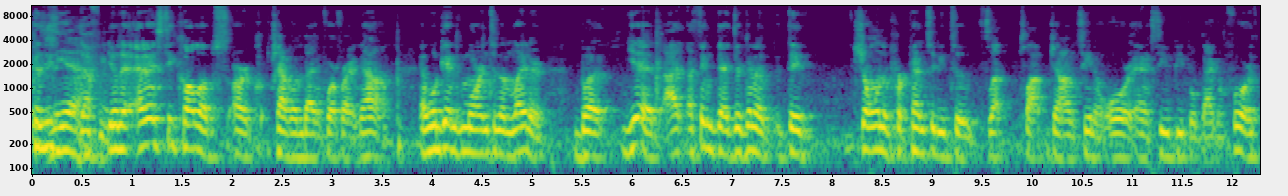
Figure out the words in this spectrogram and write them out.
because he's Yeah. definitely. You know, the NXT call ups are traveling back and forth right now, and we'll get more into them later. But yeah, I, I think that they're gonna they've shown a propensity to flip flop John Cena or NXT people back and forth.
